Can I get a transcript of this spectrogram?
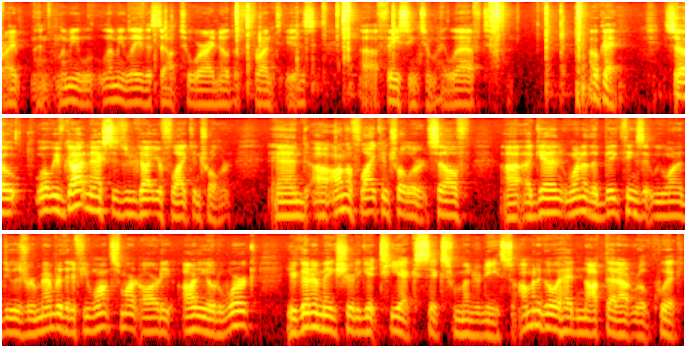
right? And let me let me lay this out to where I know the front is uh, facing to my left. Okay, so what we've got next is we've got your flight controller. And uh, on the flight controller itself, uh, again, one of the big things that we want to do is remember that if you want smart audio to work, you're going to make sure to get TX6 from underneath. So I'm going to go ahead and knock that out real quick.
